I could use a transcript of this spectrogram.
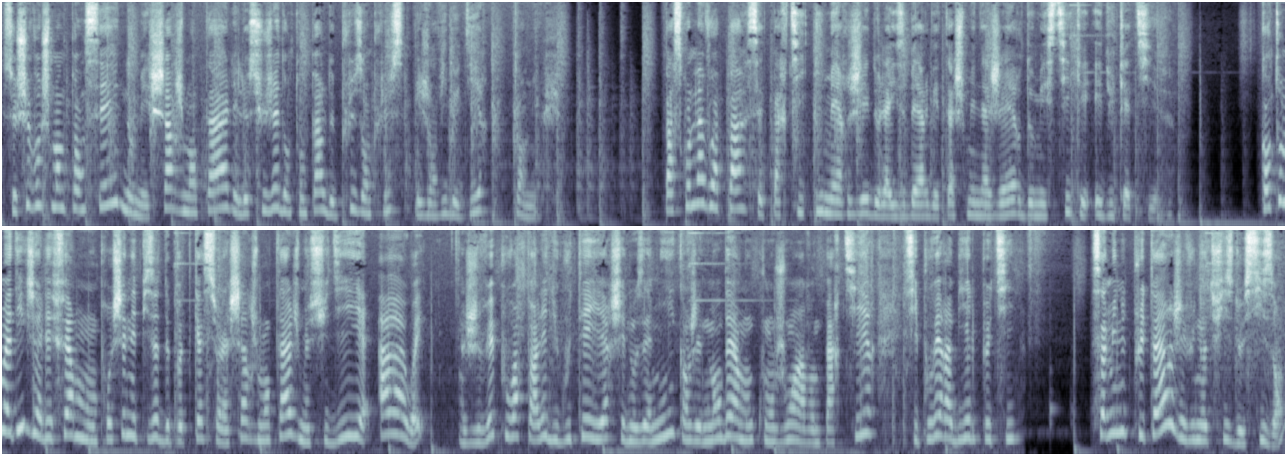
Ce chevauchement de pensée, nommé charge mentale, est le sujet dont on parle de plus en plus, et j'ai envie de dire tant mieux. Parce qu'on ne la voit pas, cette partie immergée de l'iceberg des tâches ménagères, domestiques et éducatives. Quand on m'a dit que j'allais faire mon prochain épisode de podcast sur la charge mentale, je me suis dit Ah ouais, je vais pouvoir parler du goûter hier chez nos amis quand j'ai demandé à mon conjoint avant de partir s'il pouvait rhabiller le petit. Cinq minutes plus tard, j'ai vu notre fils de 6 ans,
